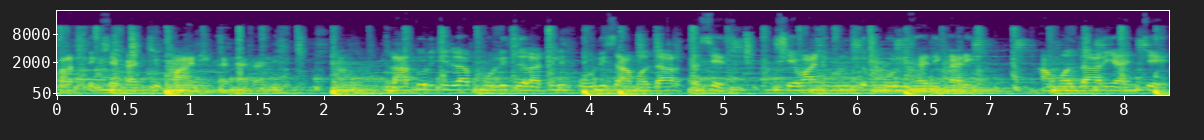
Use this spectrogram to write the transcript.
प्रात्यक्षिकांची पाहणी करण्यात आली. लातूर जिल्हा पोलीस दलातील पोलीस अंमलदार तसेच सेवानिवृत्त पोलीस अधिकारी अंमलदार यांचे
